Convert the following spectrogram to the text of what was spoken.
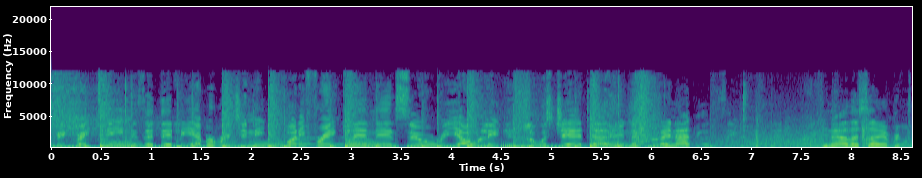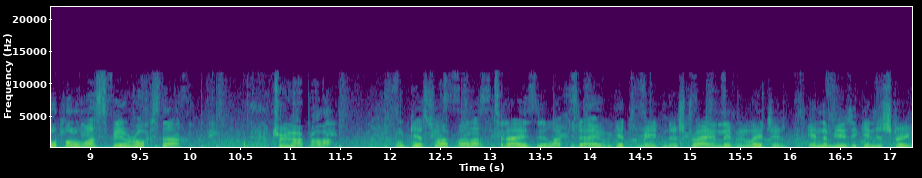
every great team is a deadly aborigine. Buddy Franklin and Cyril Rioli, Lewis Jetta, and the good. Hey Nat, you know how they say every footballer wants to be a rock star? Yeah, true that, brother. Well, guess what, brother? Today's the lucky day. We get to meet an Australian living legend in the music industry.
